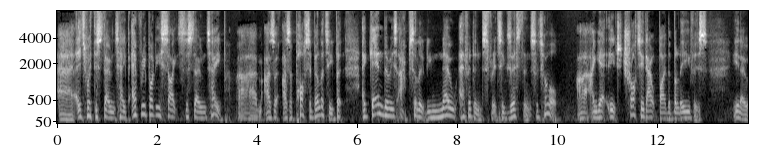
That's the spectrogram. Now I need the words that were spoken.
Uh, it's with the stone tape. Everybody cites the stone tape um, as a, as a possibility, but again, there is absolutely no evidence for its existence at all. Uh, and yet, it's trotted out by the believers, you know,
